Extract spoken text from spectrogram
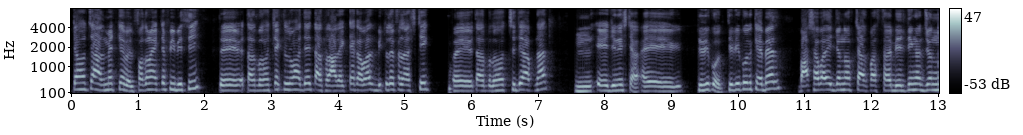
এটা হচ্ছে আলমেট কেবল প্রথমে একটা পিবিসি তারপর হচ্ছে একটা লোহা যায় তারপর আরেকটা কাবার ভিতরে প্লাস্টিক তারপরে হচ্ছে যে আপনার এই জিনিসটা এই ত্রিকুর ত্রিকুর কেবল বাসা বাড়ির জন্য চার পাঁচটা বিল্ডিং এর জন্য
